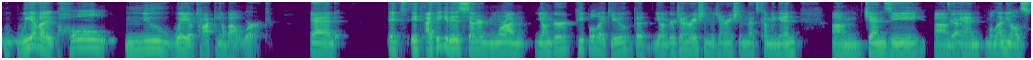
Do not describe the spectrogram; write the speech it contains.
we have a whole new way of talking about work and it's it i think it is centered more on younger people like you the younger generation the generation that's coming in um, gen z um, yeah. and millennials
